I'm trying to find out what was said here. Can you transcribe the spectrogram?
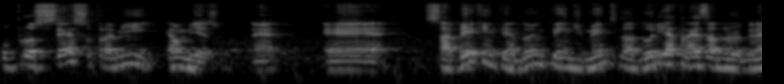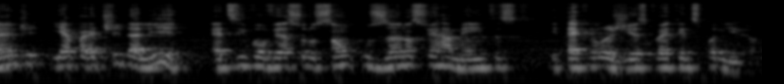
o processo para mim é o mesmo, né? É saber quem tem a dor, entendimento da dor, ir atrás da dor grande e a partir dali é desenvolver a solução usando as ferramentas e tecnologias que vai ter disponível.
